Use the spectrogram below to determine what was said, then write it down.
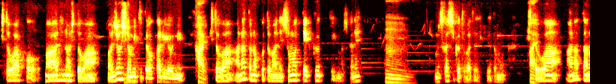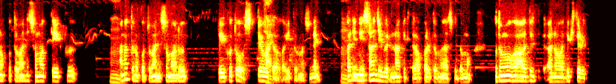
人はこう、周りの人は、まあ、上司を見てて分かるように、はい。人はあなたの言葉に染まっていくって言いますかね。うん。難しい言葉ですけれども、はい人はあなたの言葉に染まっていく、うんあなたの言葉に染まるっていうことを知っておいた方がいいと思いますね。うん仮に30ぐらいになってきたら分かると思いますけども、子供がであのできてる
